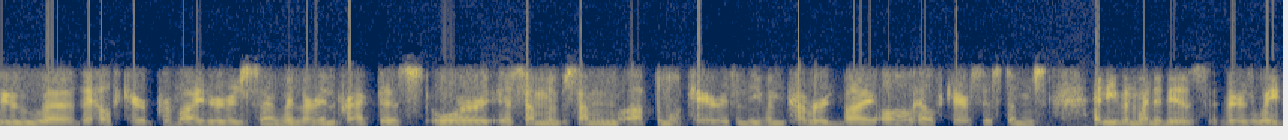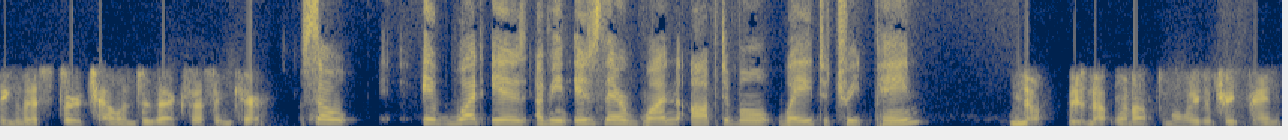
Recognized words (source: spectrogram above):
to uh, the healthcare providers uh, when they're in practice or some some optimal care isn't even covered by all healthcare systems. And even when it is there's waiting lists or challenges accessing care. So it, what is i mean is there one optimal way to treat pain? No there's not one optimal way to treat pain.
